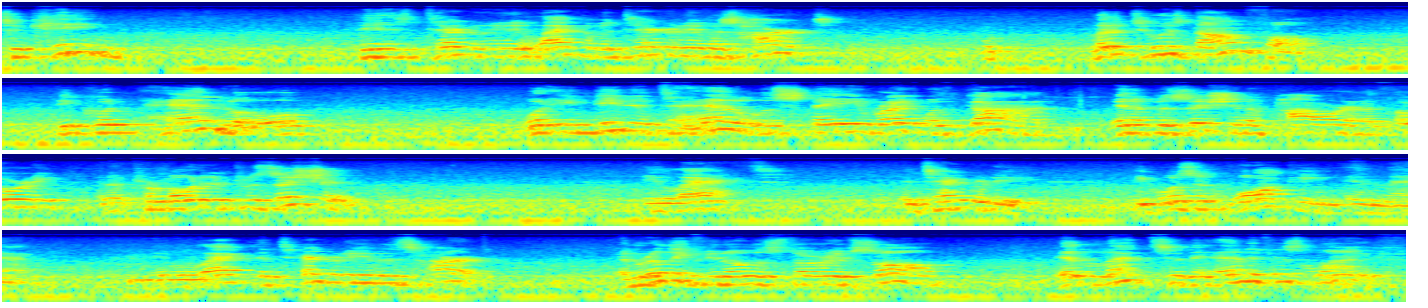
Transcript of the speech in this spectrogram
to king, the integrity, lack of integrity of his heart led to his downfall. He couldn't handle what he needed to handle to stay right with God in a position of power and authority in a promoted position. He lacked integrity. He wasn't walking in that. He lacked integrity of his heart. And really, if you know the story of Saul, it led to the end of his life.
